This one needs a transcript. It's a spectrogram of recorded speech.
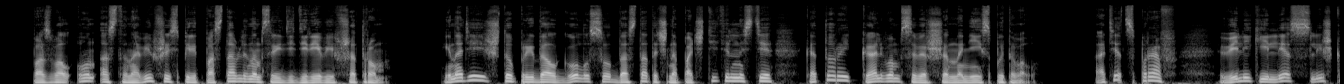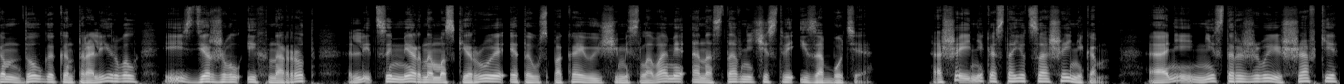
— позвал он, остановившись перед поставленным среди деревьев шатром, и надеясь, что придал голосу достаточно почтительности, которой Кальвам совершенно не испытывал. Отец прав. Великий лес слишком долго контролировал и сдерживал их народ, лицемерно маскируя это успокаивающими словами о наставничестве и заботе. Ошейник остается ошейником, а они не сторожевые шавки,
